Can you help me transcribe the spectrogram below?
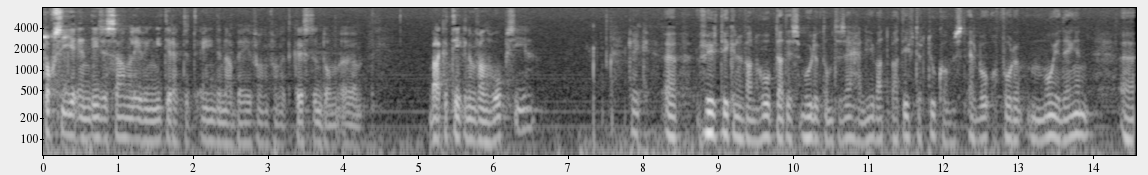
toch zie je in deze samenleving niet direct het einde nabij van, van het christendom. Uh, welke tekenen van hoop zie je? Kijk, uh, veel tekenen van hoop, dat is moeilijk om te zeggen. Nee, wat, wat heeft er toekomst? Er voor mooie dingen. Uh,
